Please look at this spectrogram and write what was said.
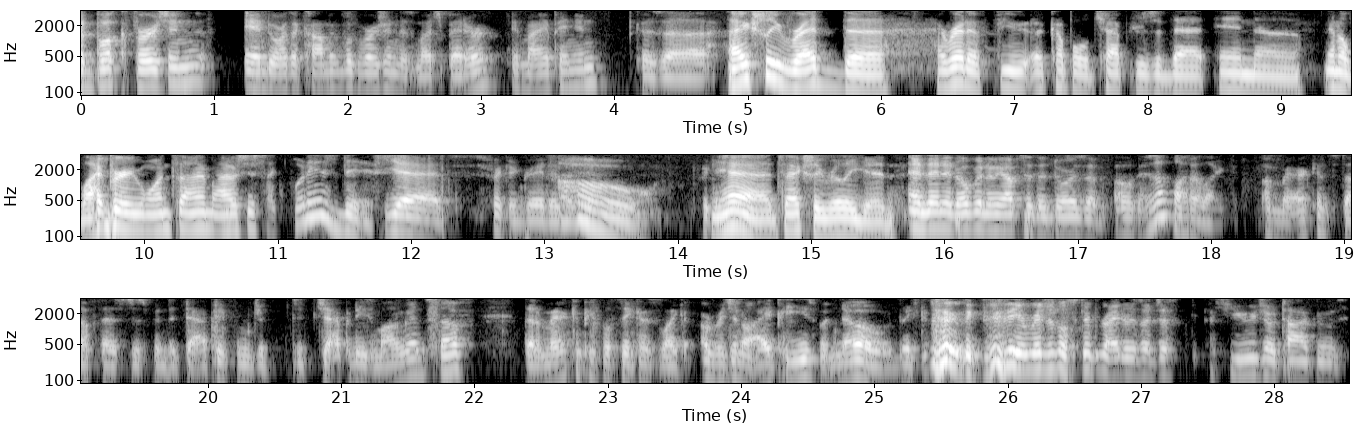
the book version and or the comic book version is much better in my opinion because uh, I actually read the I read a few a couple chapters of that in uh in a library one time. I was just like, "What is this?" yeah, it's freaking great, isn't it? Oh, Yeah, it's actually really good. And then it opened me up to the doors of oh, there's a lot of like American stuff that's just been adapted from J- Japanese manga and stuff that American people think is like original IPs, but no, the the, the original script writers are just huge otakus.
